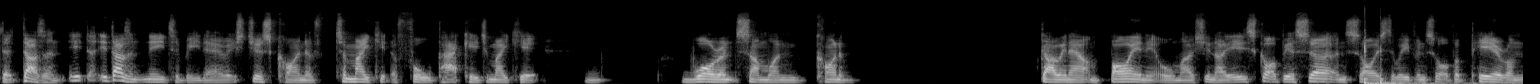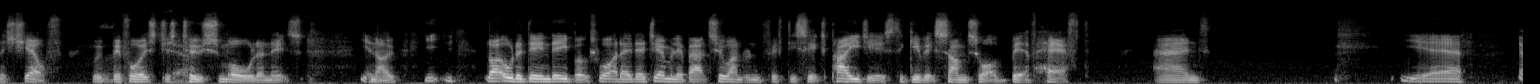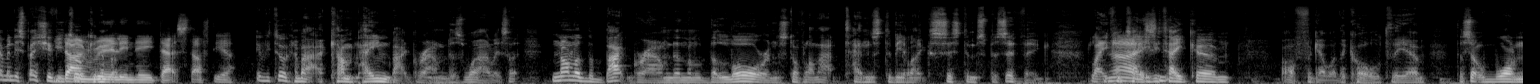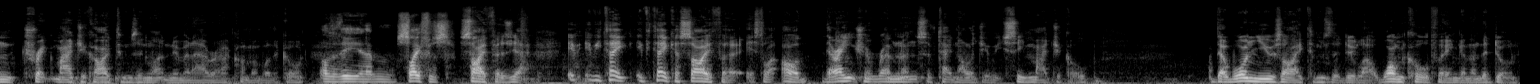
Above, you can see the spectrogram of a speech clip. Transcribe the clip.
that doesn't it it doesn't need to be there. It's just kind of to make it a full package, make it warrant someone kind of going out and buying it almost. You know, it's got to be a certain size to even sort of appear on the shelf with, before it's just Yeah. too small and it's you know you, like all the d&d books what are they? They're generally about 256 pages to give it some sort of bit of heft. And yeah. Yeah, I mean, especially if you don't really about, need that stuff do you? if you're talking about a campaign background as well, it's like none of the background and the, the lore and stuff like that tends to be like system specific. Like if No, you take, if you take um, oh, I forget what they're called, the um, the sort of one trick magic items in like Numenera. I can't remember what they're called. Oh, the um, ciphers. Ciphers, yeah. If, if you take if you take a cipher, it's like oh, they're ancient remnants of technology which seem magical. They're one use items that do like one cool thing and then they're done.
